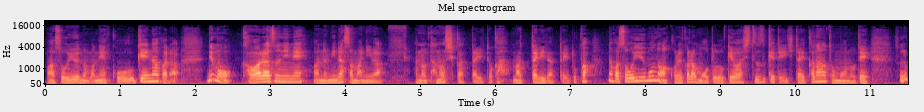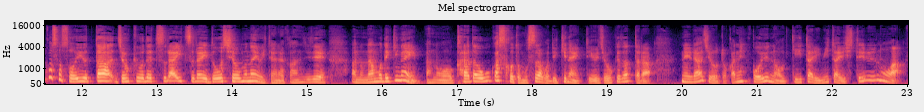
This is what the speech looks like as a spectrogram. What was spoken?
まあそういうのもね、こう受けながら、でも変わらずにね、あの皆様には、あの楽しかったりとか、まったりだったりとか、なんかそういうものはこれからもお届けはし続けていきたいかなと思うので、それこそそういった状況で辛い辛いどうしようもないみたいな感じで、あの何もできない、あの体を動かすこともすらもできないっていう状況だったら、ね、ラジオとかね、こういうのを聞いたり見たりしているのは、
